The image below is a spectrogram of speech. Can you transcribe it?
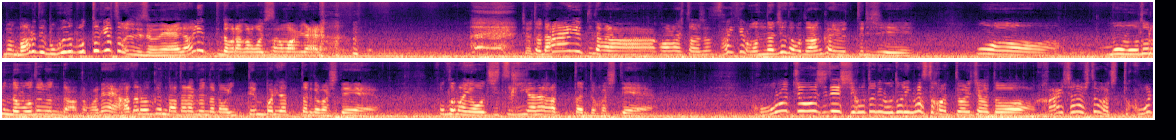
まあ、まるで僕のポッドキャストのようですよね。何言ってんのかなこのおじさんはみたいな。ちょっと何言ってんだかなこの人。ちょっとさっきから同じようなこと何回も言ってるし、もう、もう戻るんだ戻るんだとかね、働くんだ働くんだとか一点張りだったりとかして、言葉に落ち着きがなかったりとかして、この調子で仕事に戻りますとかって言われちゃうと、会社の人がちょっと困っ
